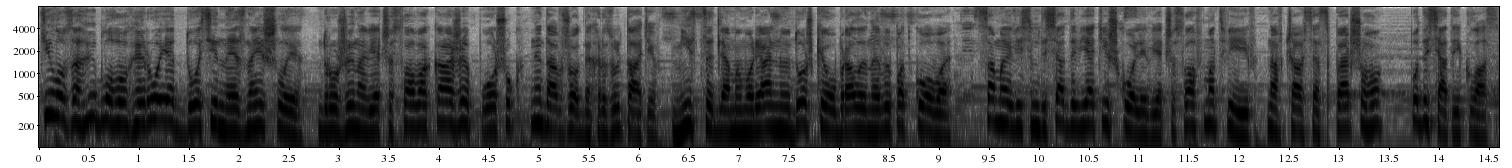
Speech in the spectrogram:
Тіло загиблого героя досі не знайшли. Дружина В'ячеслава каже, пошук не дав жодних результатів. Місце для меморіальної дошки обрали не випадкове. Саме в 89-й школі В'ячеслав Матвіїв навчався з 1 по 10 клас.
